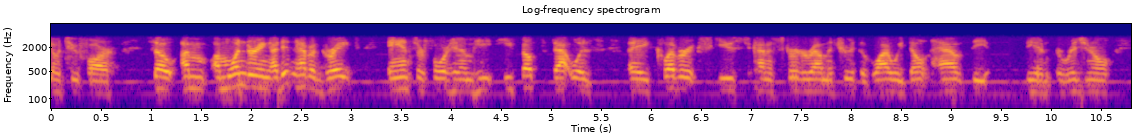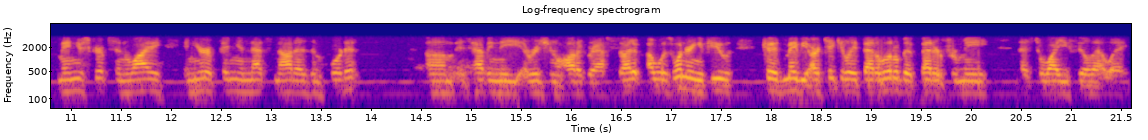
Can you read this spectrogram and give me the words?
go too far. So I'm I'm wondering. I didn't have a great answer for him. He he felt that that was a clever excuse to kind of skirt around the truth of why we don't have the the original manuscripts and why, in your opinion, that's not as important um, as having the original autographs. So I, I was wondering if you could maybe articulate that a little bit better for me as to why you feel that way.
